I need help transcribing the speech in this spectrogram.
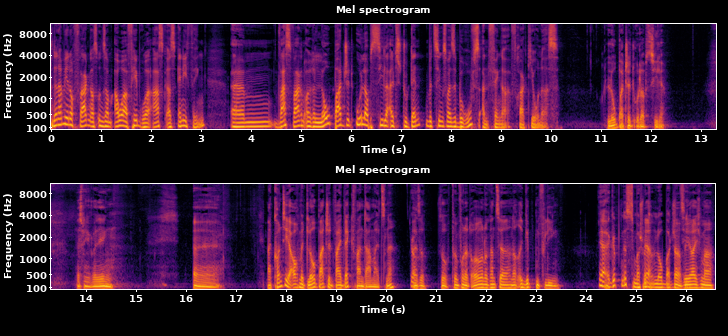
dann haben wir noch Fragen aus unserem Auer Februar Ask Us Anything. Ähm, was waren eure Low-Budget-Urlaubsziele als Studenten bzw. Berufsanfänger? fragt Jonas. Low-Budget-Urlaubsziele. Lass mich überlegen. Äh, man konnte ja auch mit Low-Budget weit wegfahren damals, ne? Also so 500 Euro, dann kannst du ja nach Ägypten fliegen. Ja, Ägypten ist zum Beispiel so ein Low-Budget. Ja, war ich mal,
